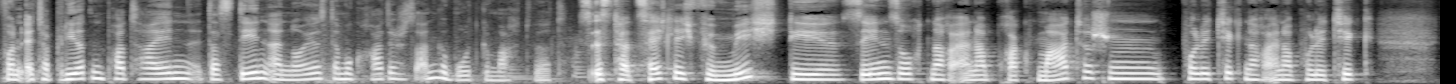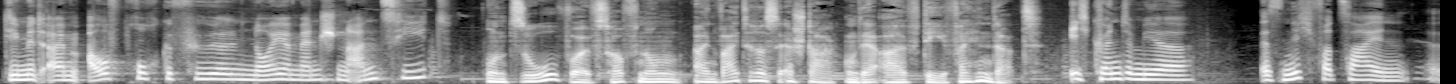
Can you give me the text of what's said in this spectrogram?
von etablierten Parteien, dass denen ein neues demokratisches Angebot gemacht wird. Es ist tatsächlich für mich die Sehnsucht nach einer pragmatischen Politik, nach einer Politik, die mit einem Aufbruchgefühl neue Menschen anzieht. Und so Wolfs Hoffnung ein weiteres Erstarken der AfD verhindert. Ich könnte mir es nicht verzeihen, äh,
